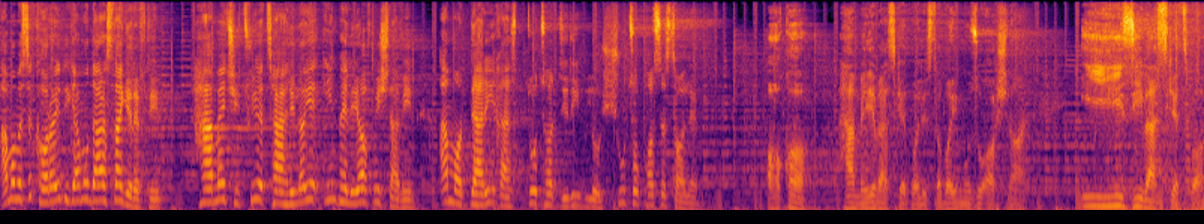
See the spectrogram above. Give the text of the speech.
اما مثل کارهای دیگهمون درس نگرفتیم. همه چی توی تحلیل های این پلی‌آف میشنویم اما دریغ از دو تا دریبل و شوت و پاس سالم. آقا همه بسکتبالیستا با این موضوع آشنا easy basketball.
